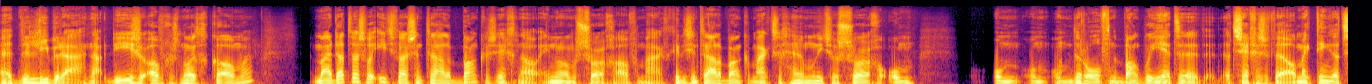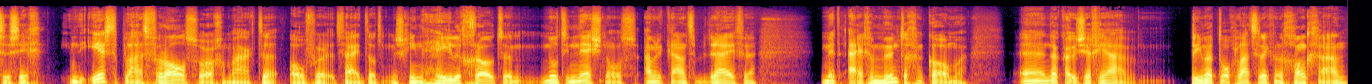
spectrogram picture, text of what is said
Uh, de Libra. Nou, die is er overigens nooit gekomen. Maar dat was wel iets waar centrale banken zich nou enorm zorgen over maakten. Die centrale banken maakten zich helemaal niet zo zorgen om, om, om, om de rol van de bankbiljetten. Dat zeggen ze wel. Maar ik denk dat ze zich in de eerste plaats vooral zorgen maakten over het feit dat misschien hele grote multinationals, Amerikaanse bedrijven, met eigen munten gaan komen. En dan kan je zeggen, ja, prima toch, laat ze lekker aan de gang gaan.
